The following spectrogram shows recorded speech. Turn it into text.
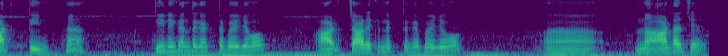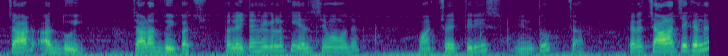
আট, তিন হ্যাঁ? তিন এখান থেকে একটা পেয়ে যাব, আর চার এখান থেকে পেয়ে যাব না, আট আছে, চার আর দুই। চার আর দুই পাচ্ছি। তাহলে এটা হয়ে গেল কি? এলসিএম আমাদের। পাঁচ, ছয়, তিরিশ ইন্টু চার। কেন চার আছে এখানে?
